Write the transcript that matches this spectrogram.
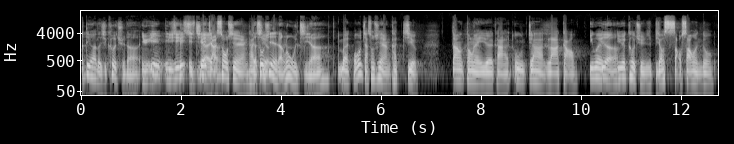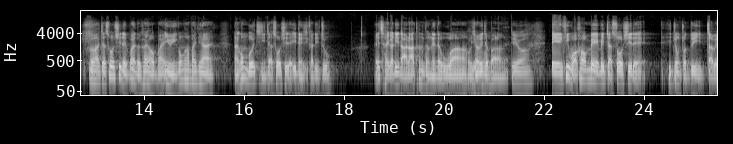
啊对啊，就是客群啊，因为因为伊你是要假寿司的人较少假寿，司的人拢有钱啊，不，我讲假寿司的人较少，当当然伊就把物价拉高，因为、啊因为客群比较少，少很多。无啊，食寿司的本来就开好摆，因为讲较歹听诶，若讲无钱食寿司的一定是家己煮。迄菜家己拉拉烫烫的都有啊，为啥物食别人诶？对啊，会去外口买要食寿司的，迄种绝对十个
